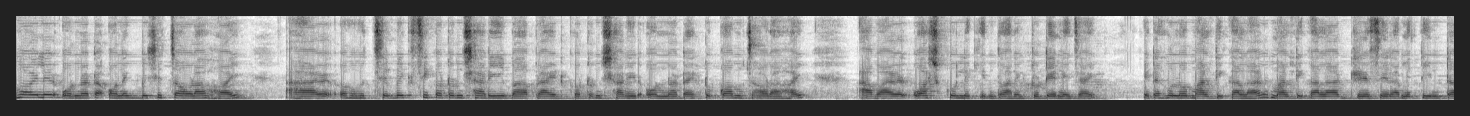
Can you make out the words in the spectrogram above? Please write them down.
ভয়েলের ওড়নাটা অনেক বেশি চওড়া হয়, আর হচ্ছে বেক্সি কটন শাড়ি বা প্রাইড কটন শাড়ির ওড়নাটা একটু কম চওড়া হয়। আবার ওয়াশ করলে কিন্তু আর একটু টেনে যায়। এটা হলো মাল্টি কালার। মাল্টি কালার ড্রেসের আমি তিনটা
